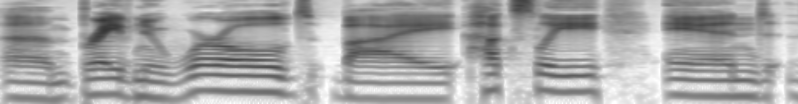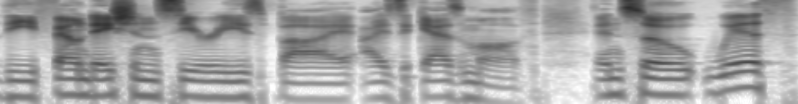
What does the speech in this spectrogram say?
um, Brave New World by Huxley and the Foundation series by Isaac Asimov. And so with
